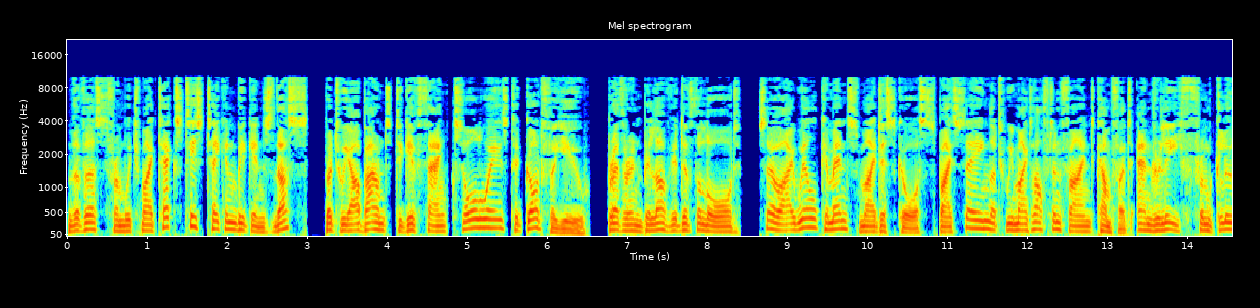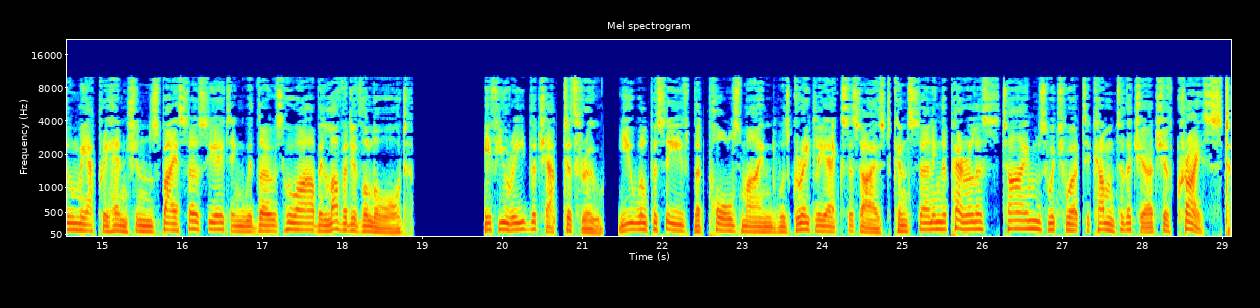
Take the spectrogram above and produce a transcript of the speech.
The verse from which my text is taken begins thus, But we are bound to give thanks always to God for you, brethren beloved of the Lord, so I will commence my discourse by saying that we might often find comfort and relief from gloomy apprehensions by associating with those who are beloved of the Lord. If you read the chapter through, you will perceive that Paul's mind was greatly exercised concerning the perilous times which were to come to the Church of Christ.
